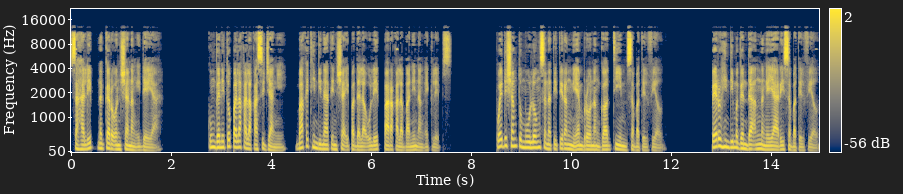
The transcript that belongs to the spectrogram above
Sa halip, nagkaroon siya ng ideya. Kung ganito pala kalakas si Jiang Yi, bakit hindi natin siya ipadala ulit para kalabanin ang Eclipse? Pwede siyang tumulong sa natitirang miyembro ng God Team sa battlefield. Pero hindi maganda ang nangyayari sa battlefield.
